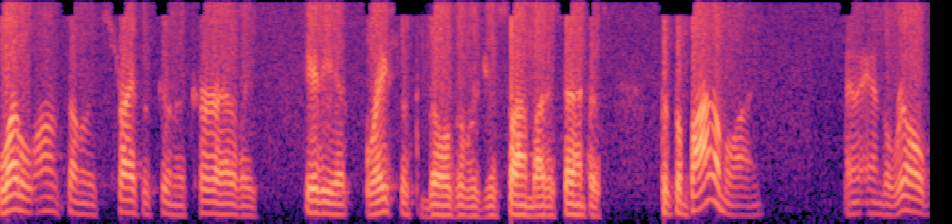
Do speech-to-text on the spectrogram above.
let alone some of the strife that's going to occur out of the idiot racist bills that were just signed by the DeSantis. But the bottom line, and, and the real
